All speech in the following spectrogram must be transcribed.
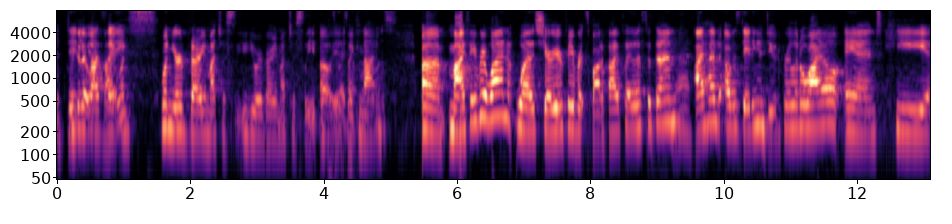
We dating did it last night when, when you're very much asleep. You were very much asleep. Oh because yeah, it was like nine. was. Um, my favorite one was share your favorite Spotify playlist with them. Yeah. I had I was dating a dude for a little while, and he,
